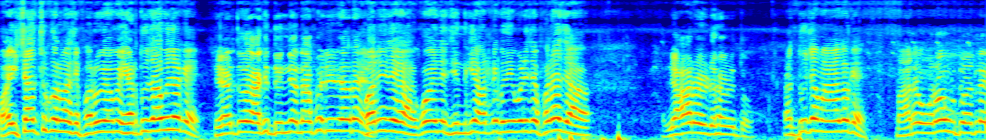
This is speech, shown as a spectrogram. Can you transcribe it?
પૈસા જ શું કરવા છે? ફરવું એમાં હેરતું જવું છે કે? હેર તો આખી દુનિયા ના ફરી રહ્યા ફરી રહ્યા કોઈ જિંદગી આટલી બધી પડી છે ફરે જા. લહારો હેડો તો. અને તું ચમ આવ્યો તો કે? મારે ઓરાવું તો એટલે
